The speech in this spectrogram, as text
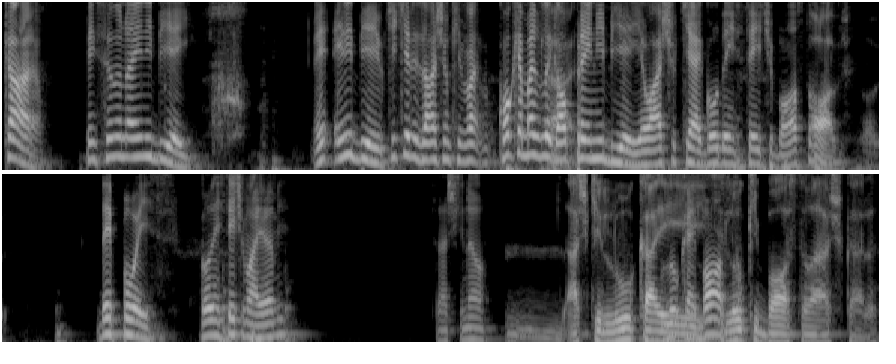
Cara, pensando na NBA. NBA, o que, que eles acham que vai. Qual que é mais legal Ah, pra NBA? Eu acho que é Golden State e Boston. Óbvio. óbvio. Depois, Golden State Miami. Você acha que não? Acho que Luca e, Luka e Boston? Luka e Boston, acho, cara.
